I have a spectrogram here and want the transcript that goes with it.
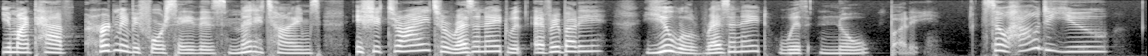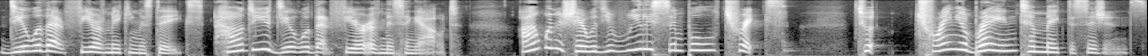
You might have heard me before say this many times. If you try to resonate with everybody, you will resonate with nobody. So, how do you deal with that fear of making mistakes? How do you deal with that fear of missing out? I want to share with you really simple tricks to train your brain to make decisions.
